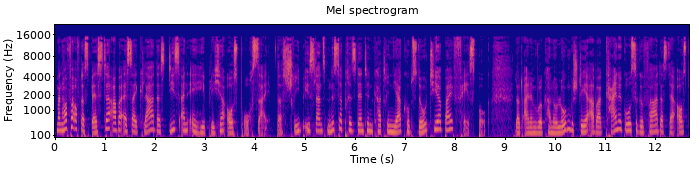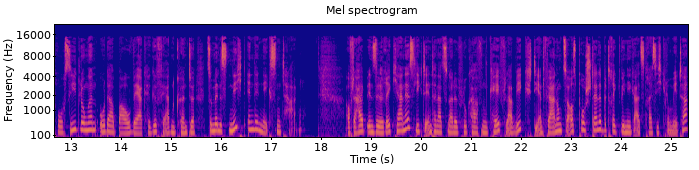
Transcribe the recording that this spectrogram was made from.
Man hoffe auf das Beste, aber es sei klar, dass dies ein erheblicher Ausbruch sei. Das schrieb Islands Ministerpräsidentin Katrin Jakobsdottir bei Facebook. Laut einem Vulkanologen bestehe aber keine große Gefahr, dass der Ausbruch Siedlungen oder Bauwerke gefährden könnte, zumindest nicht in den nächsten Tagen. Auf der Halbinsel Reykjanes liegt der internationale Flughafen Keflavik. Die Entfernung zur Ausbruchsstelle beträgt weniger als 30 Kilometer.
